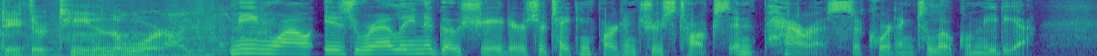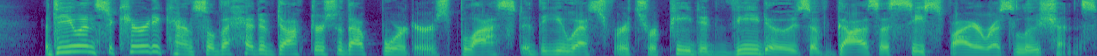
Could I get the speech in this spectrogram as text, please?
day 13 in the war. Meanwhile, Israeli negotiators are taking part in truce talks in Paris, according to local media. At the UN Security Council, the head of Doctors Without Borders blasted the U.S. for its repeated vetoes of Gaza ceasefire resolutions.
